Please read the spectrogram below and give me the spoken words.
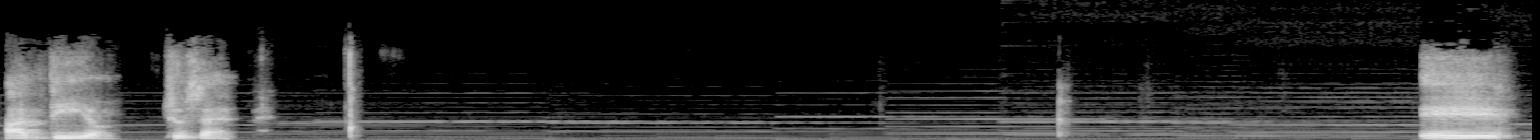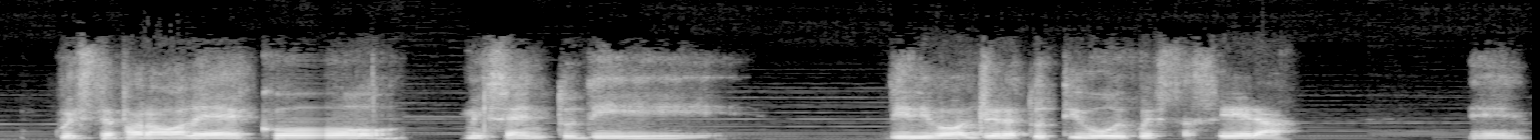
Addio, Giuseppe. E queste parole, ecco, mi sento di, di rivolgere a tutti voi questa sera, eh,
